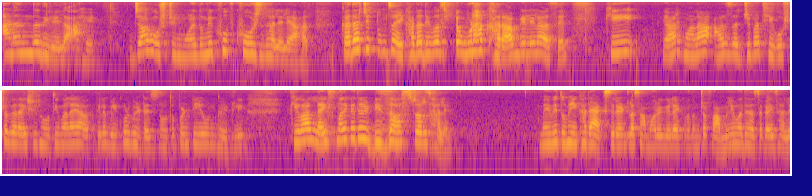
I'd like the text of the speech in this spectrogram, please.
आनंद दिलेला आहे ज्या गोष्टींमुळे तुम्ही खूप खुश झालेले आहात. कदाचित तुमचा एखादा दिवस एवढा खराब गेलेला असेल की यार मला आज अजिबात ही गोष्ट करायची नव्हती मला या व्यक्तीला बिलकुल भेटायचं नव्हतं पण ती येऊन भेटली. किंवा लाईफमध्ये काहीतरी डिझास्टर झालं मे बी तुम्ही एखाद्या ॲक्सिडेंटला सामोरे गेला किंवा तुमच्या फॅमिलीमध्ये असं काही झालं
